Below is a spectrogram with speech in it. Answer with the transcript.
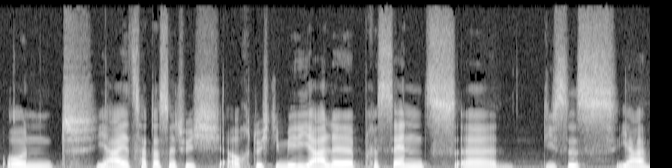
Und ja, jetzt hat das natürlich auch durch die mediale Präsenz äh, dieses, ja,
